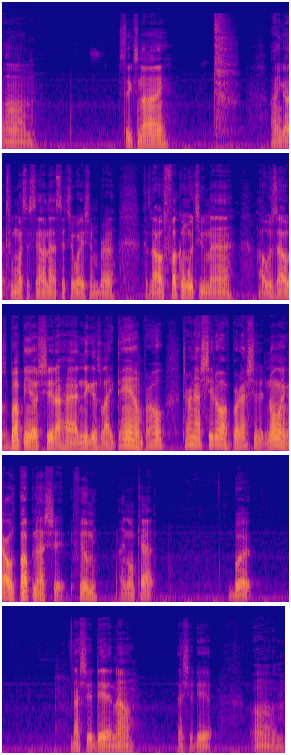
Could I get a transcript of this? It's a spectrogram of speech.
Um, six nine. I ain't got too much to say on that situation, bruh. Cause I was fucking with you, man. I was I was bumping your shit. I had niggas like, damn, bro, turn that shit off, bro. That shit annoying. I was bumping that shit. You feel me? I ain't gonna cap. But that shit dead now. That shit dead. Um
